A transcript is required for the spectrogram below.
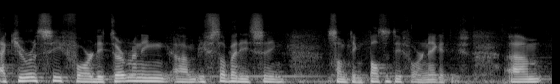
accuracy for determining um, if somebody is saying something positive or negative. Um,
